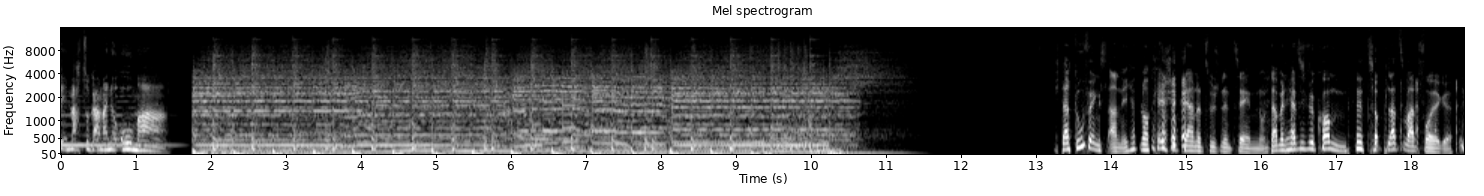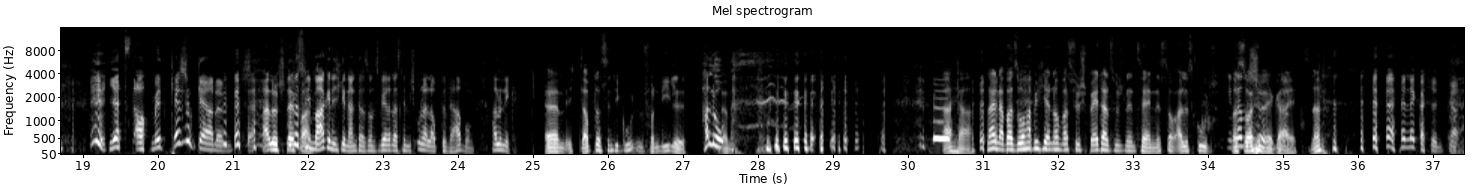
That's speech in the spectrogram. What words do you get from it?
Den macht sogar meine Oma. Ich dachte, du fängst an. Ich habe noch Cashewkerne zwischen den Zähnen. Und damit herzlich willkommen zur Platzwartfolge. Jetzt auch mit Cashewkernen. Hallo Gut, dass du die Stefan. Marke nicht genannt hast, sonst wäre das nämlich unerlaubte Werbung. Hallo Nick. Ähm, ich glaube, das sind die guten von Lidl. Hallo. Ähm. Ach ja. Nein, aber so habe ich ja noch was für später zwischen den Zähnen. Ist doch alles gut. Was Das soll denn der Geiz, ne? Leckerchen. Ja.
